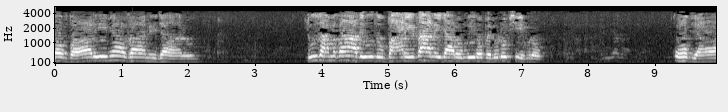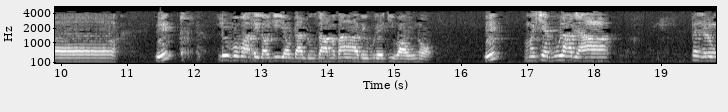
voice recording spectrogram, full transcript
တော့ဘာတွေများစားနေကြတော့လူသားမသားသေးဘူးဆိုဘာတွေသားနေကြတော့မီးတော့ဘယ်လိုလုပ်ဖြေမလို့ဟောဗျာဟင်လူဘဝတိလောက်ကြီးရောက်တာလူသားမသားသေးဘူးလေကြည်ပါဦးတော့ဟင်မချက်ဘူးလားဗျာဘယ်လို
